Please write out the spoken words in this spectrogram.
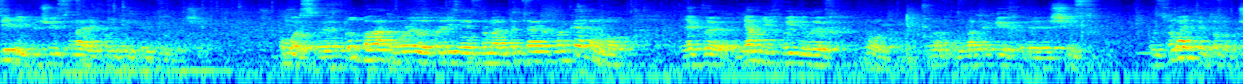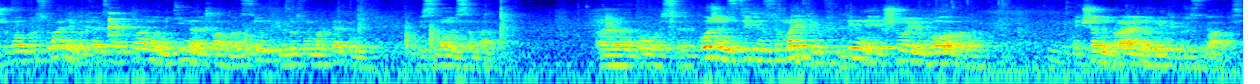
цілі і ключові сценарії поведінки відвідувачів. Ось. е, Тут багато говорили про різні інструменти інтернет-маркетингу. Якби, я б їх виділив ну, на, на таких е, шість інструментів, тобто пошукове просування, контекстна реклама, медійна реклама, розсилки, відносний маркетинг і самої себе. Е, Ось. Кожен з цих інструментів ефективний, якщо його, якщо неправильно вміти користуватися.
